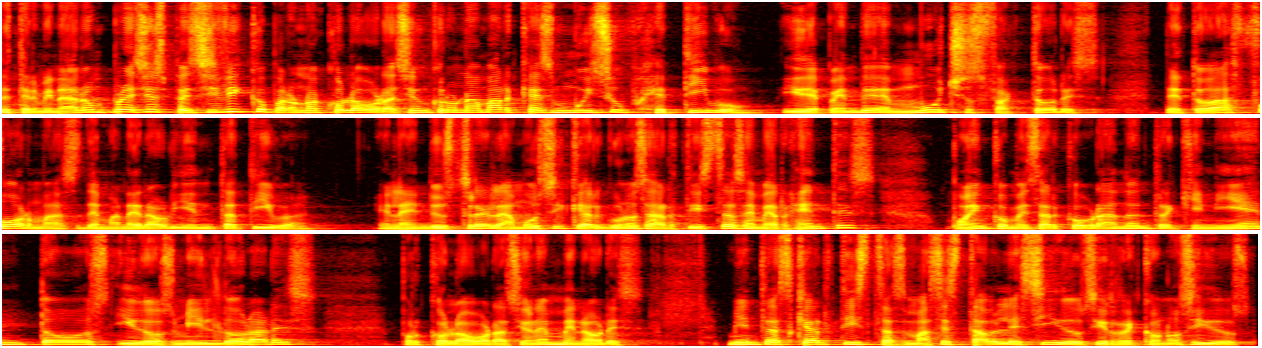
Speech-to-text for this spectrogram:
determinar un precio específico para una colaboración con una marca es muy subjetivo y depende de muchos factores. De todas formas, de manera orientativa, en la industria de la música, algunos artistas emergentes pueden comenzar cobrando entre 500 y 2.000 dólares por colaboraciones menores, mientras que artistas más establecidos y reconocidos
